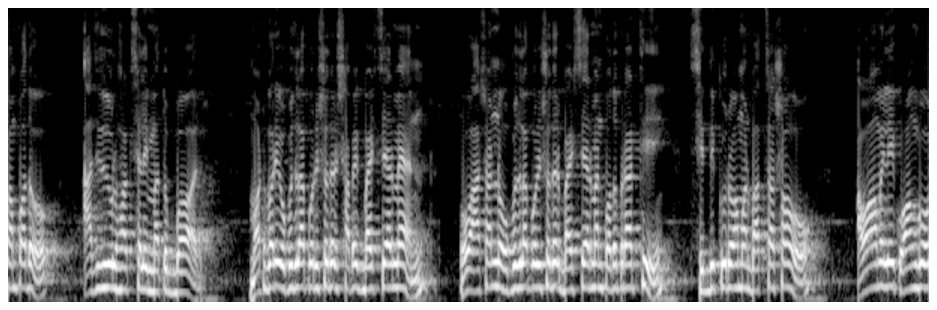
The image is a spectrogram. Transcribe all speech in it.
সম্পাদক আজিজুল হক সেলিম মাতুব্বর, মঠবাড়ি উপজেলা পরিষদের সাবেক ভাইস চেয়ারম্যান ও আসন্ন উপজেলা পরিষদের ভাইস চেয়ারম্যান পদপ্রার্থী সিদ্দিকুর রহমান বাদশাহ সহ আওয়ামী লীগ অঙ্গ ও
